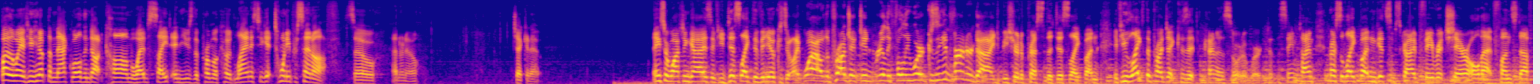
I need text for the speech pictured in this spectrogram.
by the way, if you hit up the mackweldon.com website and use the promo code Linus, you get 20% off. So, I don't know. Check it out. Thanks for watching, guys. If you dislike the video because you're like, wow, the project didn't really fully work because the inverter died, be sure to press the dislike button. If you liked the project because it kind of sort of worked at the same time, press the like button, get subscribed, favorite, share, all that fun stuff.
